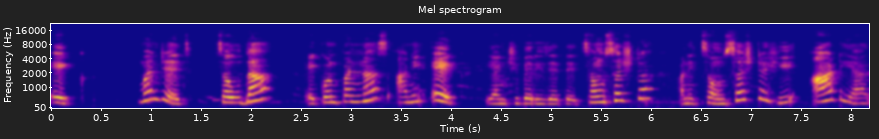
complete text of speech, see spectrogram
एक. म्हणजेच चौदा एकोणपन्नास आणि एक यांची बेरीज येते. चौसष्ट आणि चौसष्ट ही आठ या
